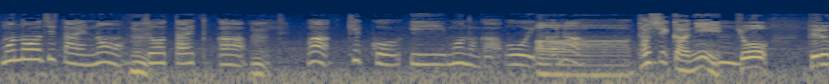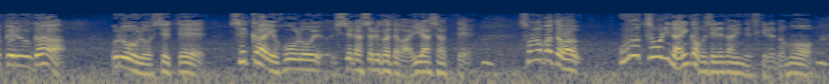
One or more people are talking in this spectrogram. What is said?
物自体の状態とかうん。は結構いいものが多いから、確かに、うん。今日、ペルペルがうろうろしてて、世界放浪してらっしゃる方がいらっしゃって、うん。その方は、売るつもりないんかもしれないんですけれども、うん。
